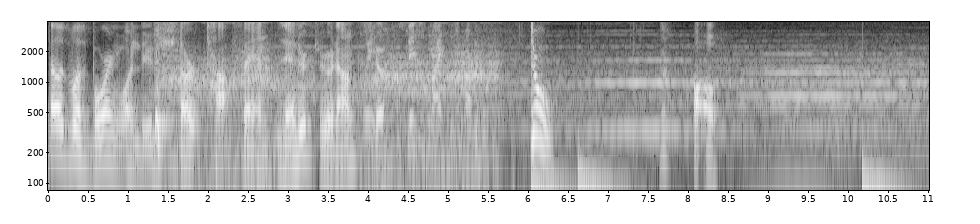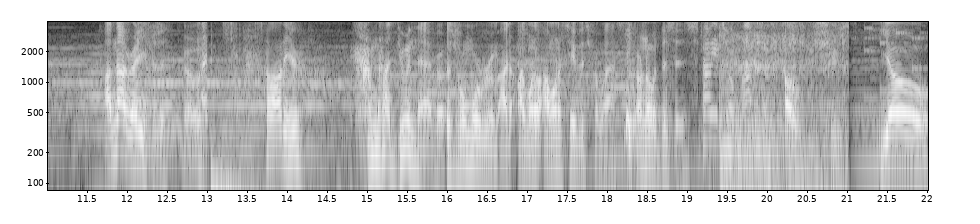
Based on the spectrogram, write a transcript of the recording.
That was the most boring one, dude. Start top fan. Xander, should we go down? Let's go. this is my. This is probably the. Dude! Uh oh. I'm not ready for this, bro. I'm out of here. I'm not doing that, bro. There's one more room. I, I want to I want to save this for last. I don't know what this is. Probably have to unbox. Oh, shoot. Yo!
